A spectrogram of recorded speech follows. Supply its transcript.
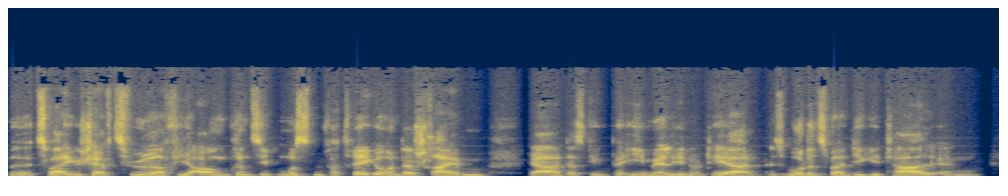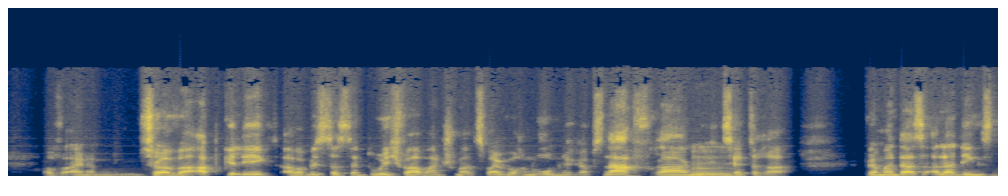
äh, zwei Geschäftsführer, vier Augenprinzip mussten Verträge unterschreiben. Ja, das ging per E-Mail hin und her. Es wurde zwar digital in auf einem Server abgelegt, aber bis das dann durch war, waren schon mal zwei Wochen rum. Da gab es Nachfragen mhm. etc. Wenn man das allerdings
